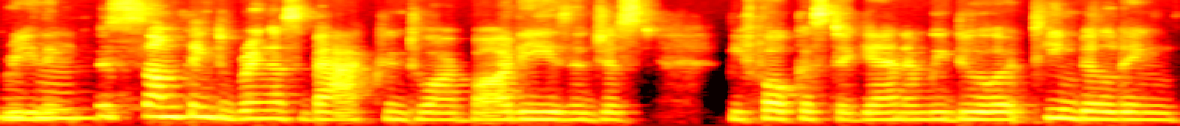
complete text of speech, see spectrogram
Breathing, mm-hmm. just something to bring us back into our bodies and just be focused again. And we do a team building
